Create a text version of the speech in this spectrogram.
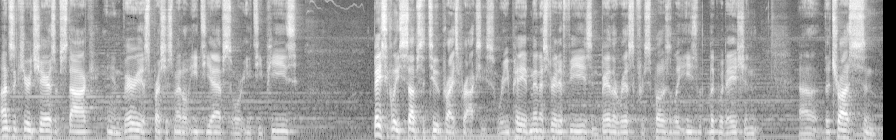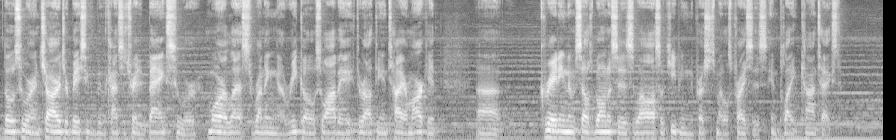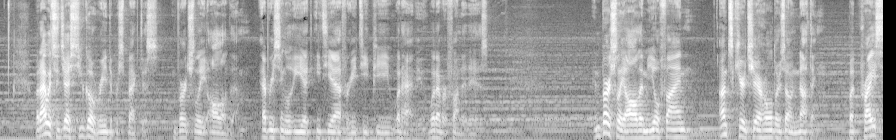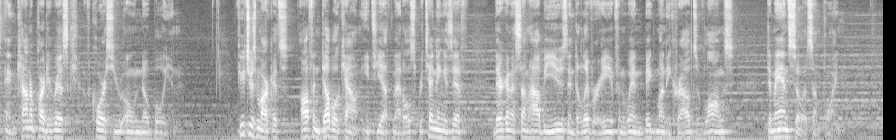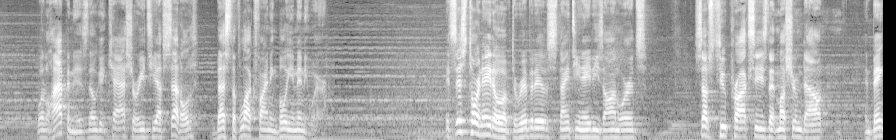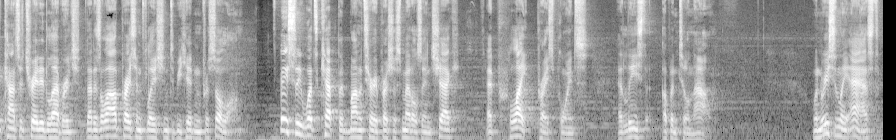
unsecured shares of stock in various precious metal ETFs or ETPs, basically substitute price proxies, where you pay administrative fees and bear the risk for supposedly easy liquidation uh, the trusts and those who are in charge are basically the concentrated banks who are more or less running uh, Rico Suave throughout the entire market, uh, creating themselves bonuses while also keeping the precious metals prices in polite context. But I would suggest you go read the prospectus, virtually all of them, every single ETF or ETP, what have you, whatever fund it is. In virtually all of them, you'll find unsecured shareholders own nothing but price and counterparty risk course, you own no bullion. Futures markets often double count ETF metals, pretending as if they're going to somehow be used in delivery if and when big money crowds of longs demand so at some point. What'll happen is they'll get cash or ETF settled. Best of luck finding bullion anywhere. It's this tornado of derivatives, 1980s onwards, substitute proxies that mushroomed out, and bank concentrated leverage that has allowed price inflation to be hidden for so long basically what's kept the monetary precious metals in check at polite price points, at least up until now. When recently asked,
